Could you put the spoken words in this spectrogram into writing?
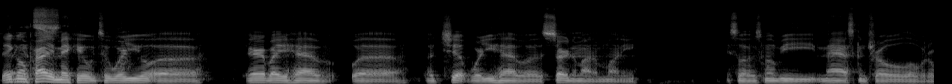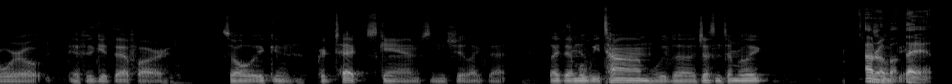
They're Like, gonna probably make it to where you uh everybody have uh, a chip where you have a certain amount of money. So it's gonna be mass control over the world if it get that far. So it can protect scams and shit like that. Like that movie Time with uh, Justin Timberlake. I don't know about gonna that.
